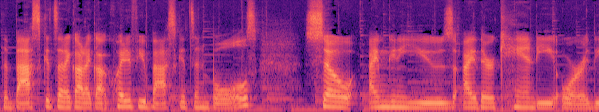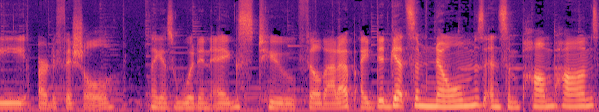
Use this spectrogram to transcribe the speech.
the baskets that I got. I got quite a few baskets and bowls. So I'm gonna use either candy or the artificial I guess, wooden eggs to fill that up. I did get some gnomes and some pom-poms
